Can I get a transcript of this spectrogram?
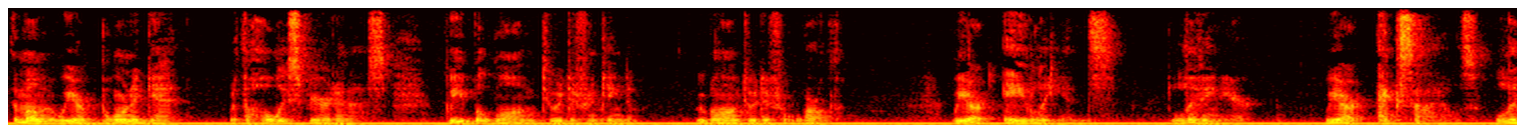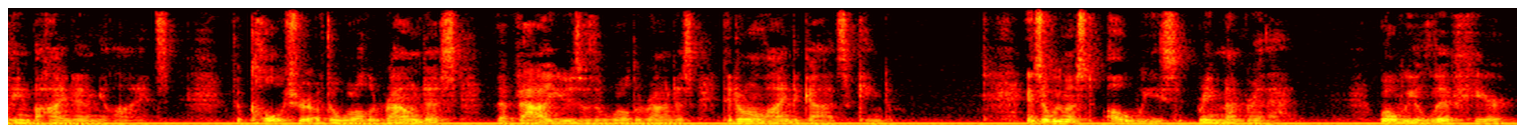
the moment we are born again with the Holy Spirit in us, we belong to a different kingdom. We belong to a different world. We are aliens living here. We are exiles living behind enemy lines. The culture of the world around us, the values of the world around us, they don't align to God's kingdom. And so we must always remember that. While we live here,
